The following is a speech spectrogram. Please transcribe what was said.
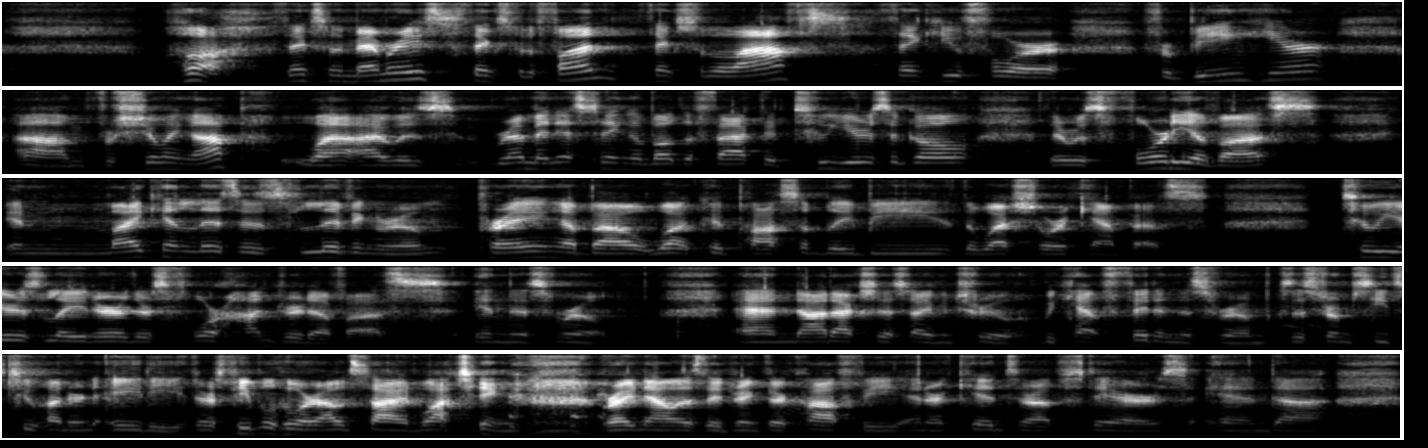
thanks for the memories. Thanks for the fun. Thanks for the laughs. Thank you for, for being here, um, for showing up. While I was reminiscing about the fact that two years ago, there was 40 of us in Mike and Liz's living room praying about what could possibly be the West Shore campus. Two years later, there's 400 of us in this room. And not actually, that's not even true. We can't fit in this room because this room seats 280. There's people who are outside watching right now as they drink their coffee, and our kids are upstairs. And uh,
